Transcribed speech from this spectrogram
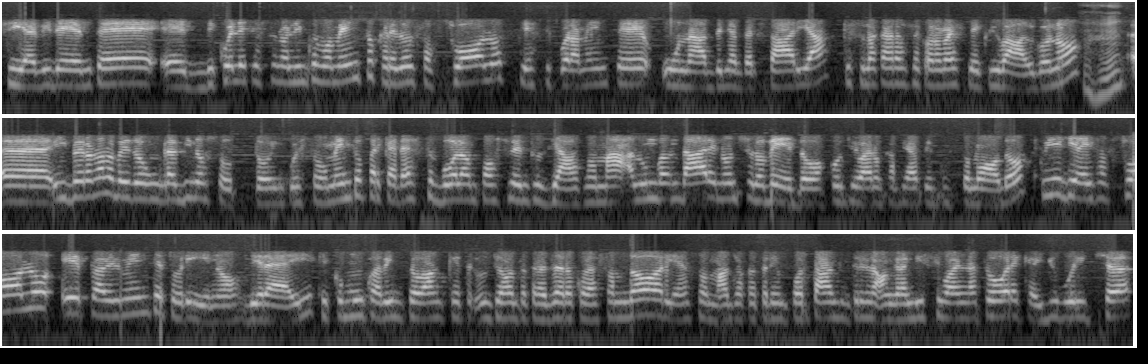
sì, è evidente. E di quelle che sono lì in quel momento, credo il Sassuolo sia sicuramente una degli avversaria, che sulla carta secondo me si equivalgono. Uh-huh. Eh, il Verona lo vedo un gradino sotto in questo momento perché adesso vola un po' sull'entusiasmo, ma a lungo andare non ce lo vedo continuare un campionato in questo modo. Quindi direi Sassuolo e probabilmente Torino, direi, che comunque ha vinto anche l'ultima volta 3-0 con la Sampdoria, insomma, giocatori importanti. Torino ha un grandissimo allenatore che è Juric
